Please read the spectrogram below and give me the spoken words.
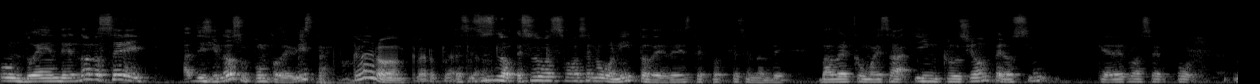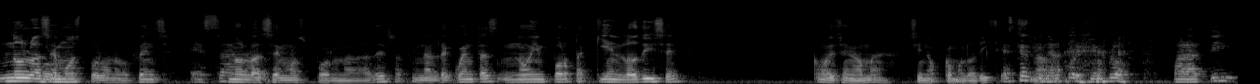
un duende, no lo sé, diciendo su punto de vista. Claro, claro, claro. Eso, claro. es lo, eso, va, eso va a ser lo bonito de, de este podcast en donde va a haber como esa inclusión, pero sin quererlo hacer por... No lo hacemos por una ofensa. Exacto. No lo hacemos por nada de eso. A final de cuentas, no importa quién lo dice, como dice mi mamá, sino cómo lo dice. Es que al final, por ejemplo, para ti,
